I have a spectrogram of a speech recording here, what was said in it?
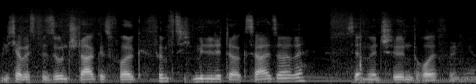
Und ich habe jetzt für so ein starkes Volk 50 Milliliter Oxalsäure. Das werden wir jetzt schön träufeln hier.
